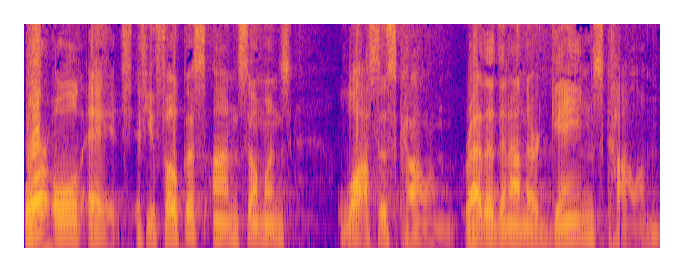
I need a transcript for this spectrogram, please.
or old age, if you focus on someone's losses column rather than on their gains column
